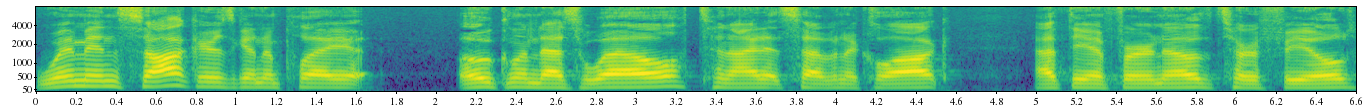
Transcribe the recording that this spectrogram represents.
Women's soccer is gonna play Oakland as well tonight at seven o'clock at the Inferno, the turf field.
